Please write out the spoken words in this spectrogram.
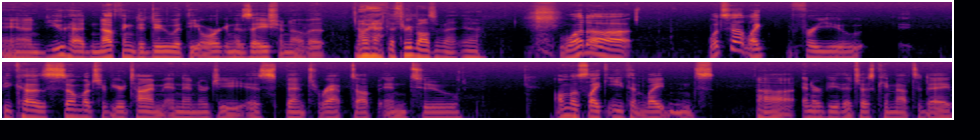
and you had nothing to do with the organization of it. Oh yeah, the three balls event. Yeah. What uh what's that like for you because so much of your time and energy is spent wrapped up into almost like Ethan Layton's uh, interview that just came out today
